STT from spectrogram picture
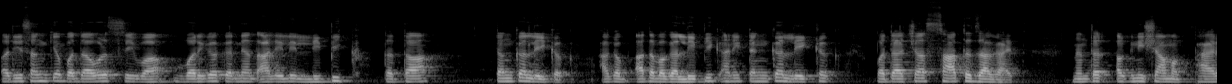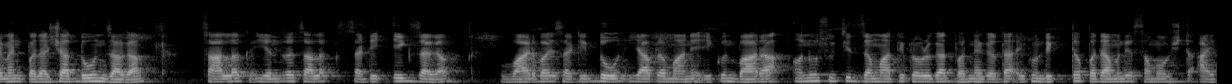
अधिसंख्य पदावर सेवा वर्ग करण्यात आलेले लिपिक तथा टंकलेखक. अग आता बघा लिपिक आणि टंकलेखक पदाच्या सात जागा आहेत. नंतर अग्निशामक फायरमॅन पदाच्या दोन जागा. चालक यंत्रचालकसाठी एक जागा. वाढवायसाठी दोन याप्रमाणे एकूण बारा अनुसूचित जमाती प्रवर्गात भरण्याकरता एकूण रिक्त पदामध्ये समाविष्ट आहेत.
